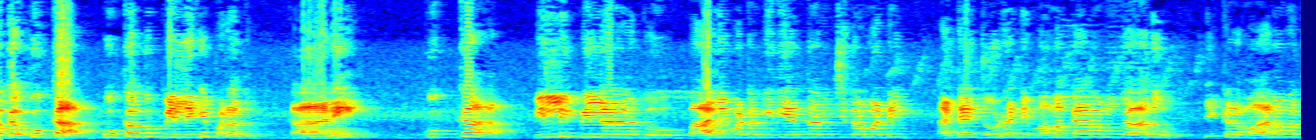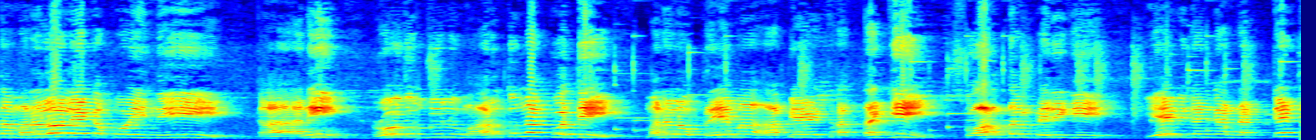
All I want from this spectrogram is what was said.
ఒక కుక్క కుక్కకు పిల్లికి పడదు. కానీ కుక్క పిల్లి పిల్లలకు పాలివ్వటం ఇది ఎంత విచిత్రం అండి? అంటే చూడండి మమకారం కాదు. ఇక్కడ మానవత మనలో లేకపోయింది. కానీ రోజు రోజులు మారుతున్న కొద్దీ మనలో ప్రేమ ఆప్యాయత తగ్గి స్వార్థం పెరిగి ఏ విధంగా నట్టేట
